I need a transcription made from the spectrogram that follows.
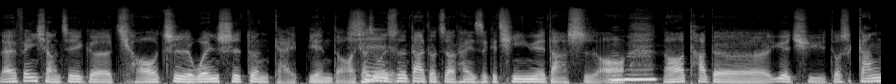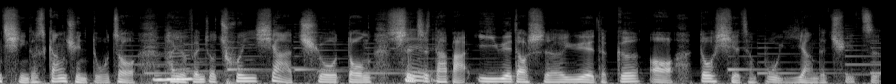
来分享这个乔治温斯顿改编的啊，乔治温斯顿大家都知道，他也是个轻音乐大师哦。然后他的乐曲都是钢琴，都是钢琴独奏。他有分作春夏秋冬，甚至他把一月到十二月的歌哦，都写成不一样的曲子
